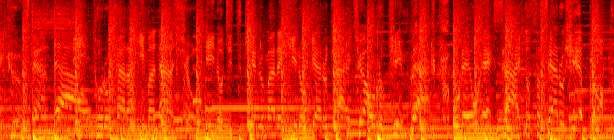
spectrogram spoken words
イクスタンダーイントロから今何章命尽きるまで広げる会場ルキンバック俺をエキサイトさせるヒップホップ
